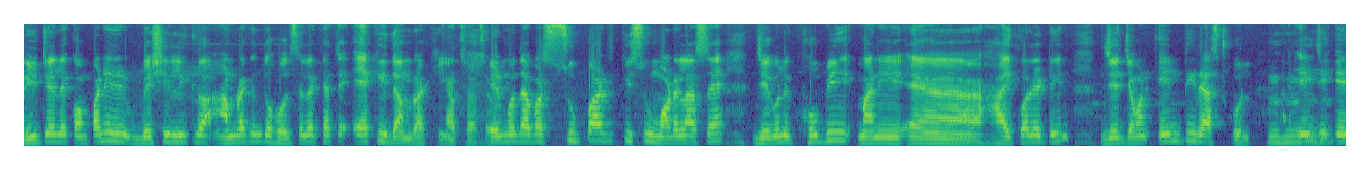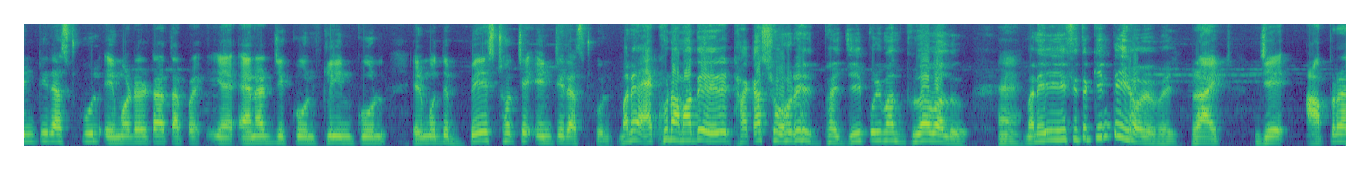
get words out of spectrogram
রিটেলে কোম্পানির বেশি লিখলো আমরা কিন্তু হোলসেলের ক্ষেত্রে একই দাম রাখি। আচ্ছা আচ্ছা এর মধ্যে আবার সুপার কিছু মডেল আছে যেগুলি খুবই মানে হাই কোয়ালিটির যে যেমন এন্টি রাস্ট কুল হুম, হুম, এই যে এন্টি রাস্ট কুল এই মডেলটা তারপর এনার্জি কুল ক্লিন কুল এর মধ্যে বেস্ট হচ্ছে এন্টি রাস্ট কুল মানে এখন আমাদের ঢাকা শহরে ভাই যে পরিমাণ ধুলা ধুলাবালু হ্যাঁ। মানে এসি তো কিনতেই হবে ভাই। রাইট যে আপনারা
